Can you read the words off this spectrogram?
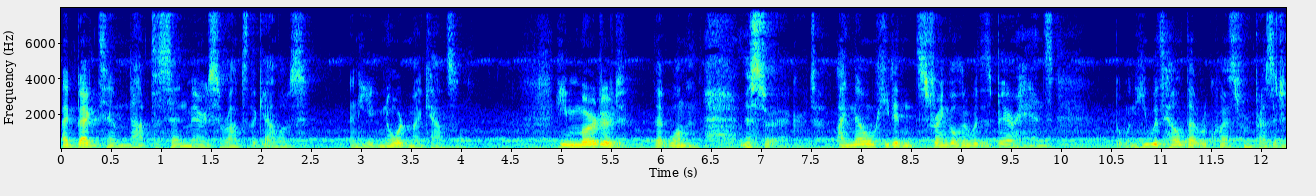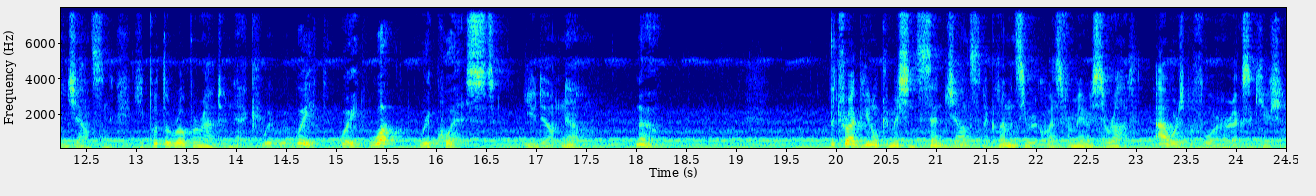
I begged him not to send Mary Surratt to the gallows, and he ignored my counsel. He murdered that woman. Mr. Eckert. I know he didn't strangle her with his bare hands, but when he withheld that request from President Johnson, he put the rope around her neck. Wait, wait, wait. What request? You don't know. No. The Tribunal Commission sent Johnson a clemency request for Mary Surratt hours before her execution.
